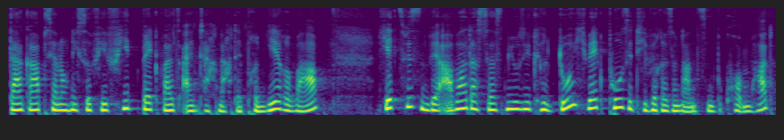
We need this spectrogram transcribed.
Da gab es ja noch nicht so viel Feedback, weil es ein Tag nach der Premiere war. Jetzt wissen wir aber, dass das Musical durchweg positive Resonanzen bekommen hat.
